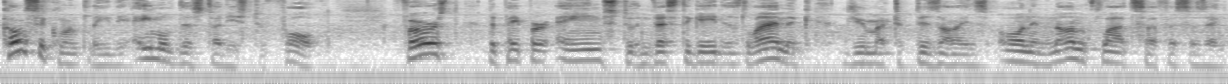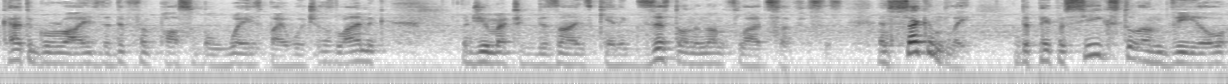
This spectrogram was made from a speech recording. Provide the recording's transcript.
Consequently, the aim of this study is twofold. First, the paper aims to investigate Islamic geometric designs on and non-flat surfaces and categorize the different possible ways by which Islamic geometric designs can exist on non-flat surfaces. And secondly, the paper seeks to unveil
